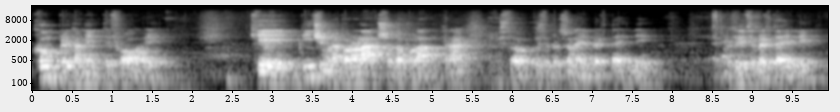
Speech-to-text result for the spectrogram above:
completamente fuori che dice una parolaccia dopo l'altra questo, questa persona è il Bertelli, Patrizio Bertelli,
